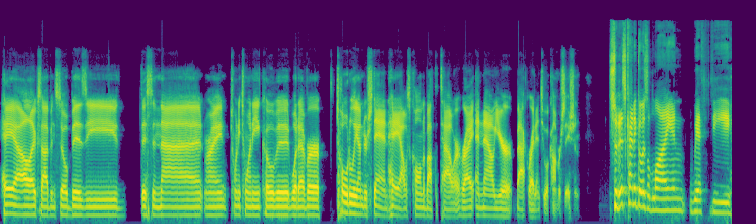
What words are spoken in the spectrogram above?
Hey, Alex, I've been so busy, this and that, right? 2020, COVID, whatever. Totally understand. Hey, I was calling about the tower, right? And now you're back right into a conversation. So this kind of goes line with the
